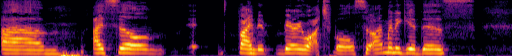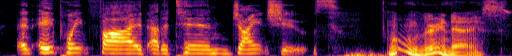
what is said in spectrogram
um, I still find it very watchable. So I'm going to give this an 8.5 out of 10 giant shoes. Oh, very nice.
